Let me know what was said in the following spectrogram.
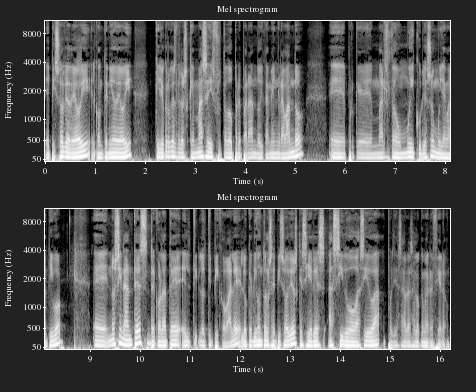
episodio de hoy, el contenido de hoy, que yo creo que es de los que más he disfrutado preparando y también grabando, eh, porque me ha resultado muy curioso y muy llamativo. Eh, no sin antes, recordate lo típico, ¿vale? Lo que digo en todos los episodios, que si eres asiduo o asidua, pues ya sabrás a lo que me refiero.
